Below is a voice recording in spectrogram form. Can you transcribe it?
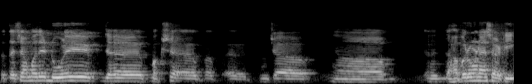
तर त्याच्यामध्ये डोळे पक्ष तुमच्या घाबरवण्यासाठी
